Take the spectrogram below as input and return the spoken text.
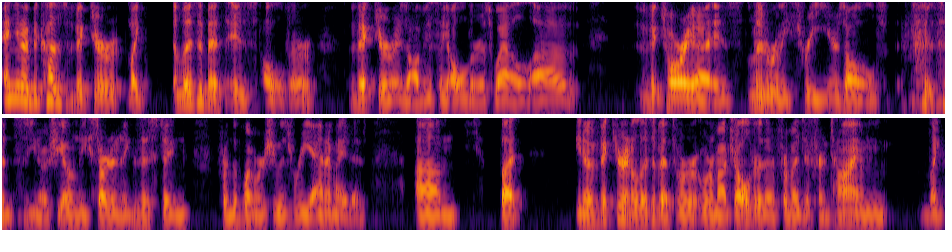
and you know, because Victor, like Elizabeth is older, Victor is obviously older as well. Uh, Victoria is literally three years old since you know she only started existing from the point where she was reanimated. Um, but you know, Victor and Elizabeth were, were much older. They're from a different time. Like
